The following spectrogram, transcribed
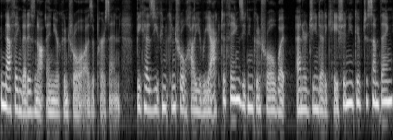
nothing that is not in your control as a person because you can control how you react to things, you can control what energy and dedication you give to something.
